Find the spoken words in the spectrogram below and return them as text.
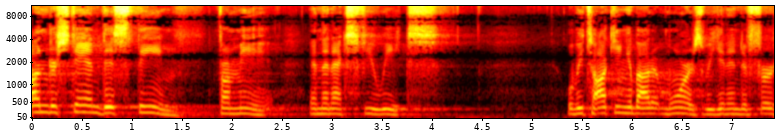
understand this theme from me in the next few weeks. We'll be talking about it more as we get into 1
